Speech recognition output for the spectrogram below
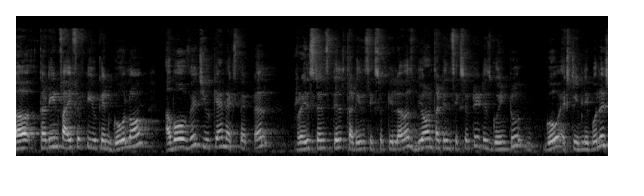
uh, 13550 you can go long above which you can expect a resistance till 13650 levels. Beyond 13650 it is going to go extremely bullish.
